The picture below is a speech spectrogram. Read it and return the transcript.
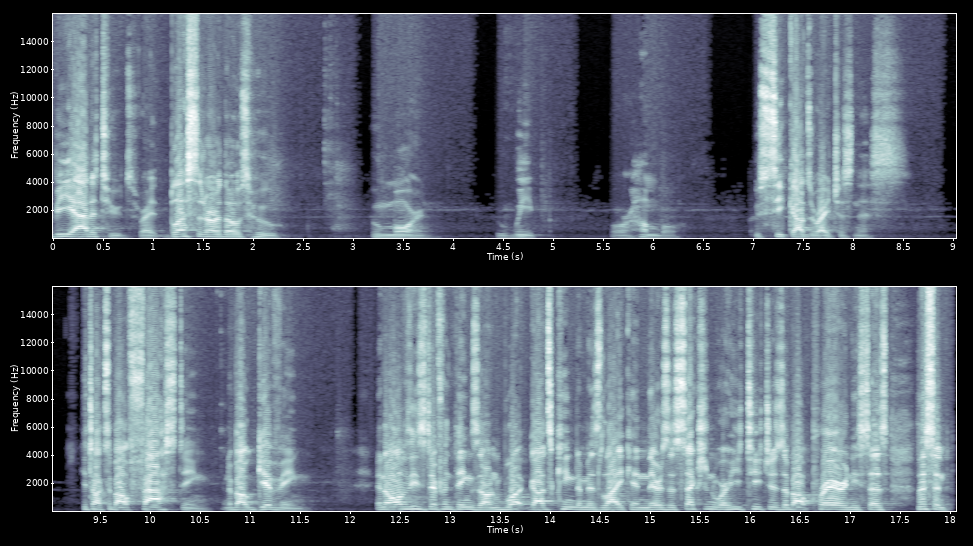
Beatitudes, right? Blessed are those who, who mourn, who weep, or humble, who seek God's righteousness. He talks about fasting and about giving and all of these different things on what God's kingdom is like. And there's a section where he teaches about prayer and he says, Listen,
